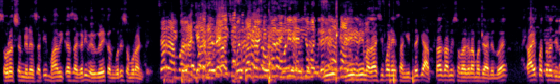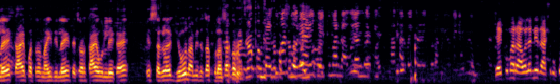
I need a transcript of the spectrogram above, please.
संरक्षण देण्यासाठी महाविकास आघाडी वेगवेगळे कंगोरे समोर आणते. मी मगाशी पण हे सांगितलं की आत्ताच आम्ही सभागृहामध्ये आलेलो आहे. काय पत्र दिलंय काय पत्र नाही दिलंय त्याच्यावर काय उल्लेख आहे हे सगळं घेऊन आम्ही त्याचा खुलासा करू. जयकुमार रावलांनी राष्ट्र उप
